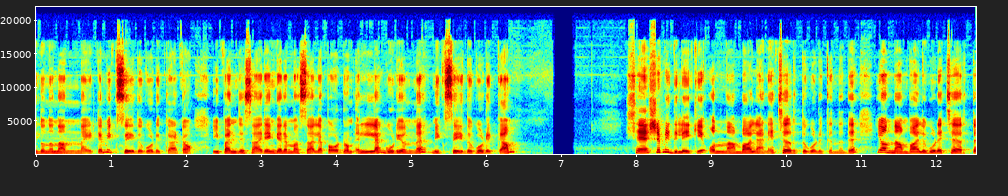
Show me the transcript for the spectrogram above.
ഇതൊന്ന് നന്നായിട്ട് മിക്സ് ചെയ്ത് കൊടുക്കുക കേട്ടോ. ഈ പഞ്ചസാരയും ഗരം മസാല പൗഡറും എല്ലാം കൂടി ഒന്ന് മിക്സ് ചെയ്ത് കൊടുക്കാം. ശേഷം ഇതിലേക്ക് ഒന്നാം പാലാണ് ചേർത്ത് കൊടുക്കുന്നത്. ഈ ഒന്നാം പാൽ കൂടെ ചേർത്ത്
